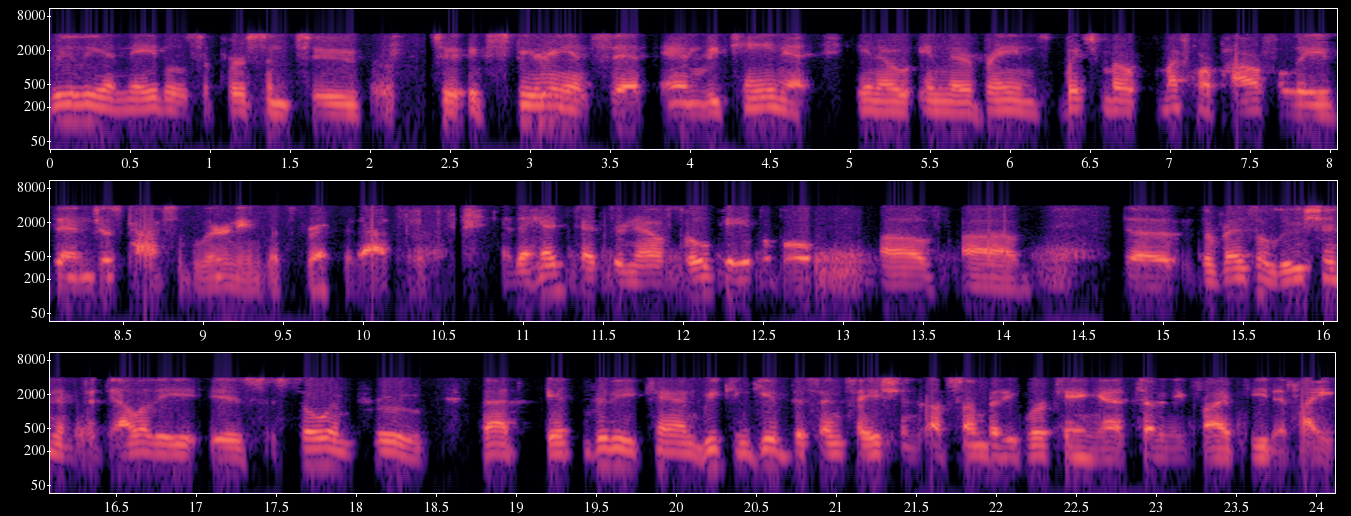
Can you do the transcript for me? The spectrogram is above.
really enables a person to to experience it and retain it, you know, in their brains, which much more powerfully than just passive learning that's directed at them. And the headsets are now so capable of uh, the the resolution and fidelity is so improved that it really can we can give the sensation of somebody working at 75 feet at height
